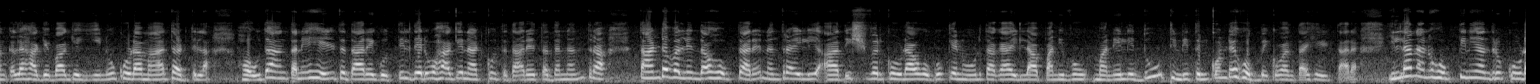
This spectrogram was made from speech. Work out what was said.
ಅಂಕಲ ಹಾಗೆ ಭಾಗ್ಯ ಏನೂ ಕೂಡ ಮಾತಾಡ್ತಿಲ್ಲ. ಹೌದಾ ಅಂತಾನೆ ಹೇಳ್ತಿದ್ದಾರೆ. ಗೊತ್ತಿಲ್ಲದೆ ಇರೋ ಹಾಗೆ ನಾಟ್ಕೋತಿದ್ದಾರೆ ತದನಂತರ ತಾಂಡವಲ್ಲಿಂದ ಹೋಗ್ತಾರೆ. ನಂತರ ಇಲ್ಲಿ ಆದೀಶ್ವರ್ ಕೂಡ ಹೋಗೋಕೆ ನೋಡಿದಾಗ, ಇಲ್ಲಪ್ಪ, ನೀವು ಮನೇಲಿದ್ದು ತಿಂಡಿ ತಿನ್ಕೊಂಡೇ ಹೋಗಬೇಕು ಅಂತ ಹೇಳ್ತಾರೆ. ಇಲ್ಲ, ನಾನು ಹೋಗ್ತೀನಿ ಅಂದರೂ ಕೂಡ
